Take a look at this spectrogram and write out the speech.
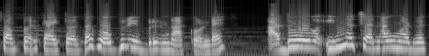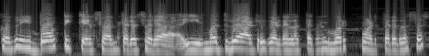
ಸಂಪರ್ಕ ಆಯ್ತು ಅಂತ ಒಬ್ರು ಇಬ್ರನ್ನ ಹಾಕೊಂಡೆ. ಅದು ಇನ್ನ ಚೆನ್ನಾಗ್ ಮಾಡ್ಬೇಕು ಅಂದ್ರೆ ಈ ಬೋಟಿಕ್ ಕೆಲಸ ಅಂತಾರೆ ಸರ್ ಈ ಮದ್ವೆ ಆರ್ಡರ್ಗಳೆಲ್ಲ ತಗೊಂಡ್ ವರ್ಕ್ ಮಾಡ್ತಾರಲ್ಲ ಸರ್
